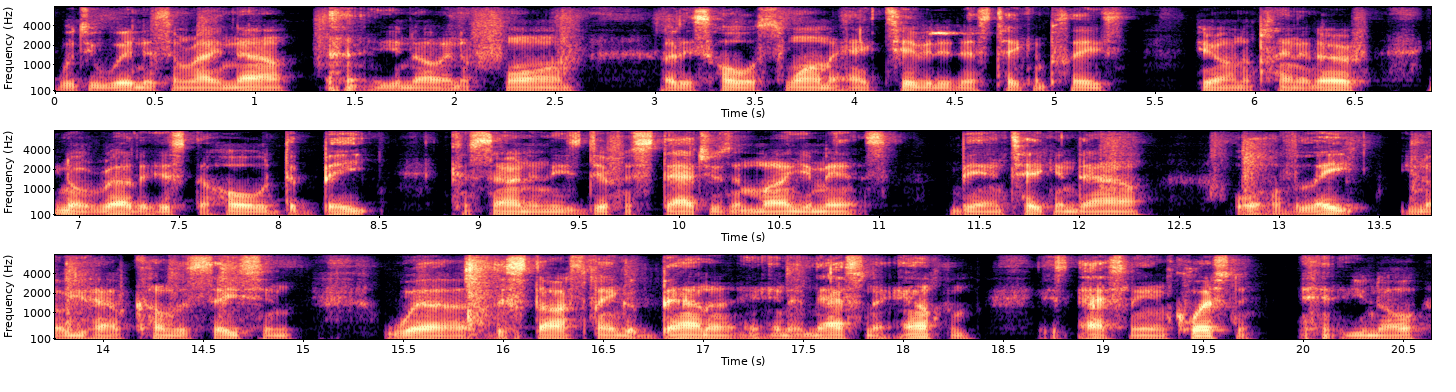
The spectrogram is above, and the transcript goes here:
what you're witnessing right now, you know, in the form of this whole swarm of activity that's taking place here on the planet Earth, you know, rather it's the whole debate concerning these different statues and monuments being taken down. Or of late, you know, you have conversation where the Star Spangled Banner and the national anthem is actually in question, you know,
